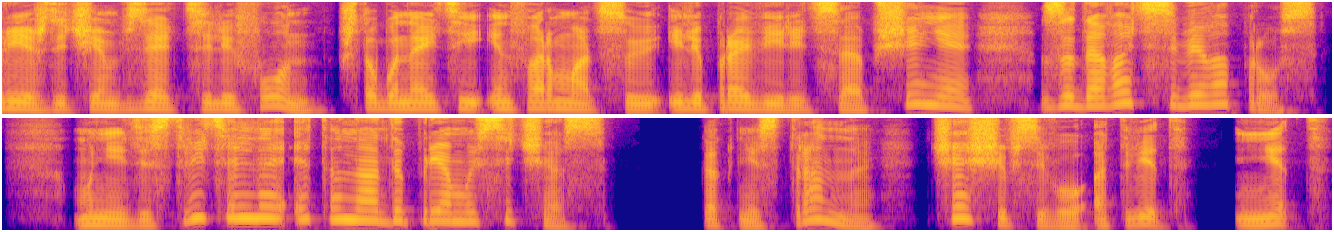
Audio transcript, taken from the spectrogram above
Прежде чем взять телефон, чтобы найти информацию или проверить сообщение, задавать себе вопрос «Мне действительно это надо прямо сейчас?» Как ни странно, чаще всего ответ «нет».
